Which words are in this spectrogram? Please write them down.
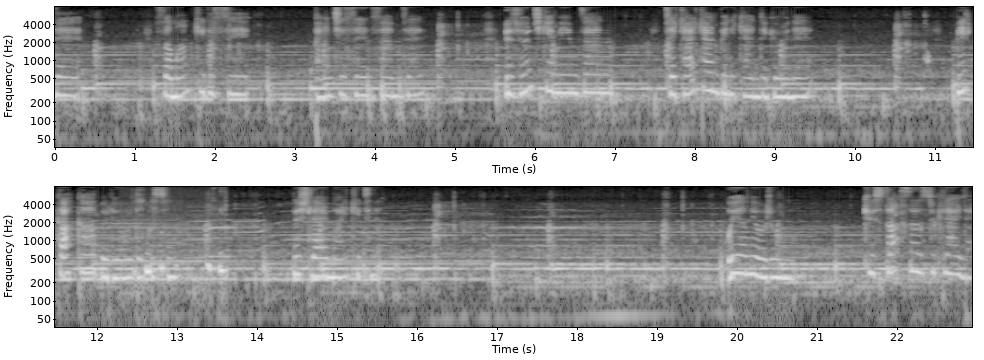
Yine de zaman kedisi pençesi ensemde Üzünç kemiğimden çekerken beni kendi göğüne Bir kahkaha bölüyor dokusun Düşler marketinin Uyanıyorum küstah sözcüklerle.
